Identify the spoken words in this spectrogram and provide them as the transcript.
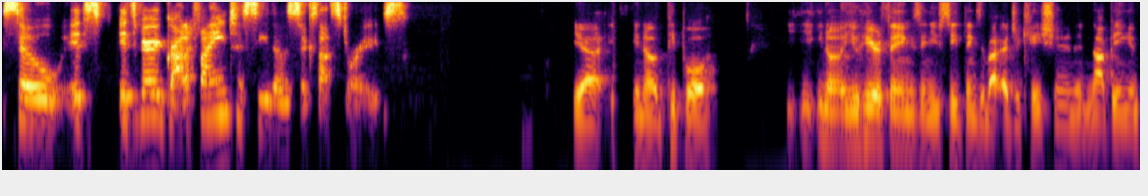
so it's it's very gratifying to see those success stories. Yeah you know people you know you hear things and you see things about education and not being in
